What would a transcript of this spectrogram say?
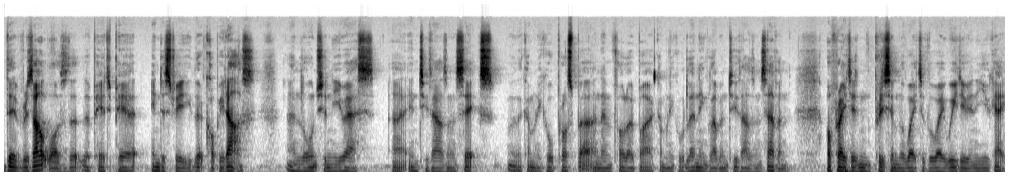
the result was that the peer-to-peer industry that copied us and launched in the US uh, in 2006 with a company called Prosper and then followed by a company called Lending Club in 2007, operated in pretty similar way to the way we do in the UK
